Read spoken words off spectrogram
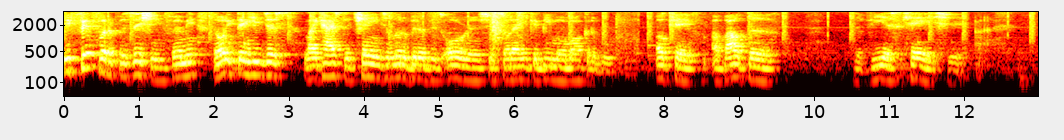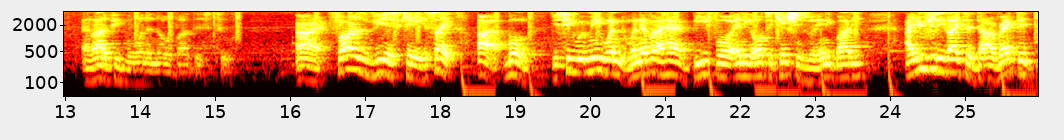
he fit for the position, you feel me? The only thing he just like has to change a little bit of his aura and shit so that he can be more marketable. Okay, about the the VSK shit. I, a lot of people want to know about this too. Alright, far as VSK, it's like, alright, boom. You see with me, when whenever I have beef or any altercations with anybody, I usually like to direct it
